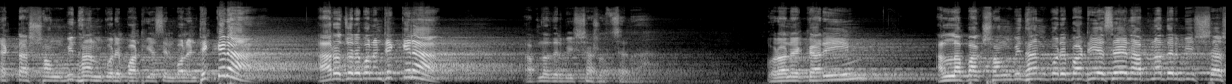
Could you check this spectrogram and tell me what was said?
একটা সংবিধান করে পাঠিয়েছেন, বলেন ঠিক কিনা? আরও জোরে বলেন ঠিক কিনা? আপনাদের বিশ্বাস হচ্ছে না। কোরআনে কারিম আল্লাহ পাক সংবিধান করে পাঠিয়েছেন, আপনাদের বিশ্বাস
